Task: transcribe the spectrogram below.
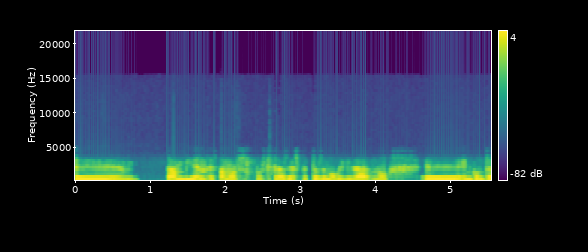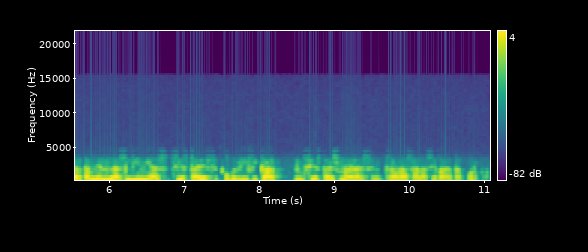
Eh, también estamos pues detrás de aspectos de movilidad, ¿no? Eh, encontrar también las líneas si esta es o verificar si esta es una de las entradas a la Sierra de Atapuerca.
